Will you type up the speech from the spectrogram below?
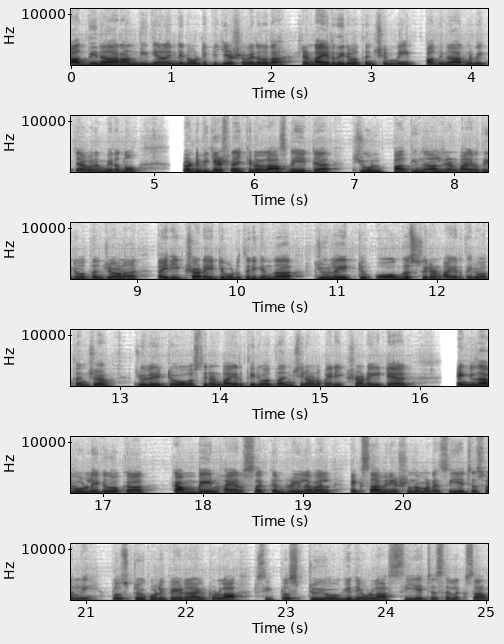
പതിനാറാം തീയതിയാണ് ഇതിന്റെ നോട്ടിഫിക്കേഷൻ വരുന്നത്. രണ്ടായിരത്തി ഇരുപത്തഞ്ച് മെയ് പതിനാറിന് വിജ്ഞാപനം വരുന്നു. നോട്ടിഫിക്കേഷൻ അയക്കുന്ന ലാസ്റ്റ് ഡേറ്റ് ജൂൺ പതിനാല് രണ്ടായിരത്തി ഇരുപത്തഞ്ചാണ് പരീക്ഷാ ഡേറ്റ് കൊടുത്തിരിക്കുന്നത് ജൂലൈ ടു ഓഗസ്റ്റ് രണ്ടായിരത്തി ഇരുപത്തഞ്ച് ജൂലൈ ടു ഓഗസ്റ്റ് രണ്ടായിരത്തി ഇരുപത്തി അഞ്ചിനാണ് പരീക്ഷാ ഡേറ്റ് എങ്കിൽ ആ ബോർഡിലേക്ക് നോക്കുക combine higher secondary level examination നമ്മുടെ സി എച്ച് എസ് അല്ലേ? പ്ലസ് ടു ക്വാളിഫൈഡ് ആയിട്ടുള്ള പ്ലസ് ടു യോഗ്യതയുള്ള C H S L exam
